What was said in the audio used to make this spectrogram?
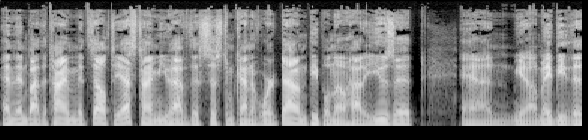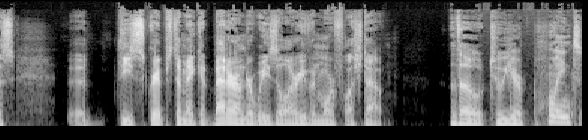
And then by the time it's LTS time, you have this system kind of worked out and people know how to use it. And, you know, maybe this, uh, these scripts to make it better under Weasel are even more fleshed out. Though, to your point,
